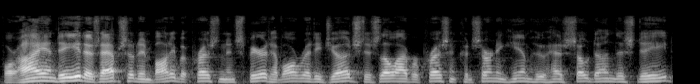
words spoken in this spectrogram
For I indeed, as absent in body but present in spirit, have already judged as though I were present concerning him who has so done this deed.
